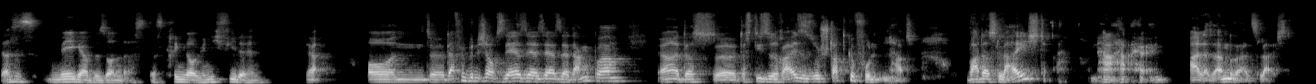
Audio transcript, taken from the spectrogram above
das ist mega besonders. Das kriegen, glaube ich, nicht viele hin. Ja. Und äh, dafür bin ich auch sehr, sehr, sehr, sehr dankbar, ja, dass, äh, dass diese Reise so stattgefunden hat. War das leicht? Nein, alles andere als leicht.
